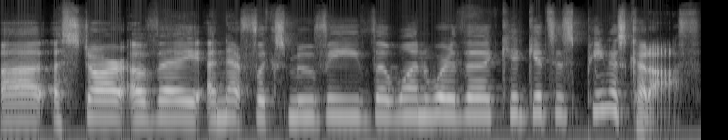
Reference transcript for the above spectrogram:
uh, a star of a, a Netflix movie, the one where the kid gets his penis cut off.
